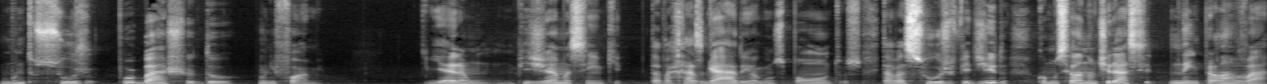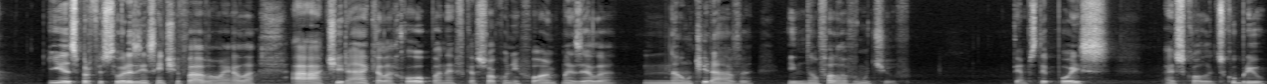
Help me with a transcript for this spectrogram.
muito sujo por baixo do uniforme. E era um, um pijama assim que estava rasgado em alguns pontos, estava sujo, fedido, como se ela não tirasse nem para lavar. E as professoras incentivavam ela a tirar aquela roupa, né, ficar só com o uniforme, mas ela não tirava e não falava o motivo. Tempos depois, a escola descobriu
